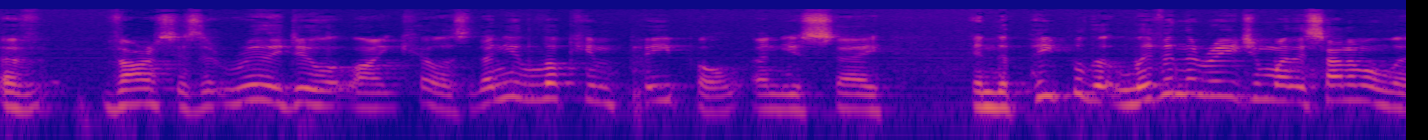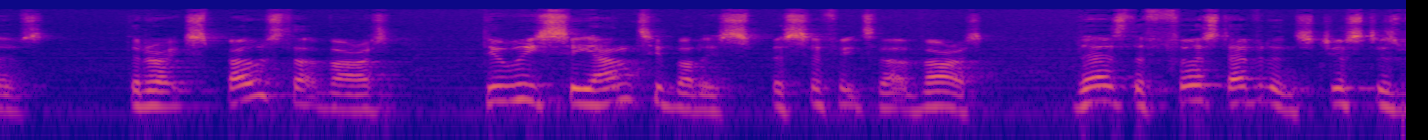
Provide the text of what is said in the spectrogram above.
of viruses that really do look like killers. Then you look in people and you say, in the people that live in the region where this animal lives, that are exposed to that virus, do we see antibodies specific to that virus? There's the first evidence, just as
